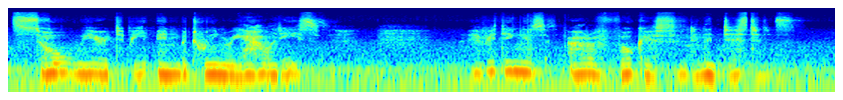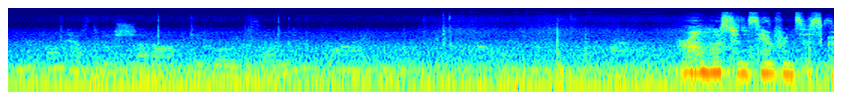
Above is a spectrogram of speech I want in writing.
It's so weird to be in between realities. Everything is out of focus and in the distance. Your phone has to be shut off before we descend. We're almost in San Francisco.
